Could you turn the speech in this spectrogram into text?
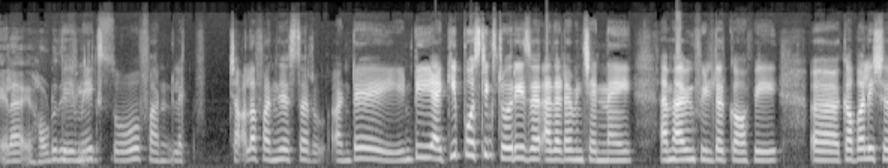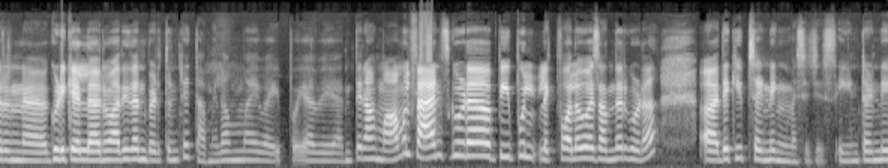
ఎలా how do they make so fun like చాలా ఫన్ చేస్తారు. అంటే ఏంటి I keep posting stories at that I'm in Chennai I'm having filter coffee Kapaleeshwaran గుడికి వెళ్ళాను అది దాన్ని పెడుతుంటే తమిళ అమ్మాయి అయిపోయావే అంతే నాకు మామూలు ఫ్యాన్స్ కూడా పీపుల్ లైక్ ఫాలోవర్స్ అందరు కూడా దే కీప్ సెండింగ్ మెసేజెస్ ఏంటండి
